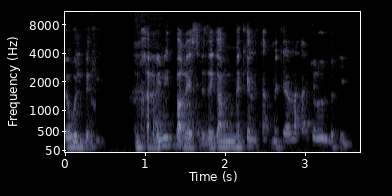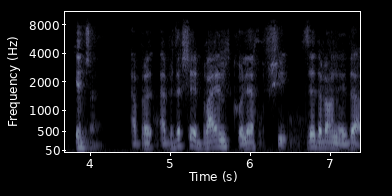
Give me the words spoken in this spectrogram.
בווילבקין. הם חייבים להתפרס, וזה גם מקל, מקל על החיים של ווילבקין. כן, שי. אבל, אבל זה שבריין קולע חופשי, זה דבר נהדר.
